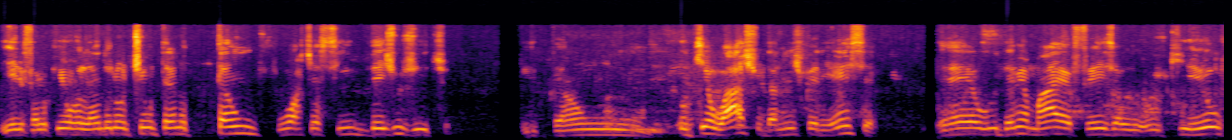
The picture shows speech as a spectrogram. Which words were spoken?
E ele falou que em Orlando não tinha um treino tão forte assim de jiu-jitsu. Então, o que eu acho da minha experiência é o Demian Maia fez, é o, o que eu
